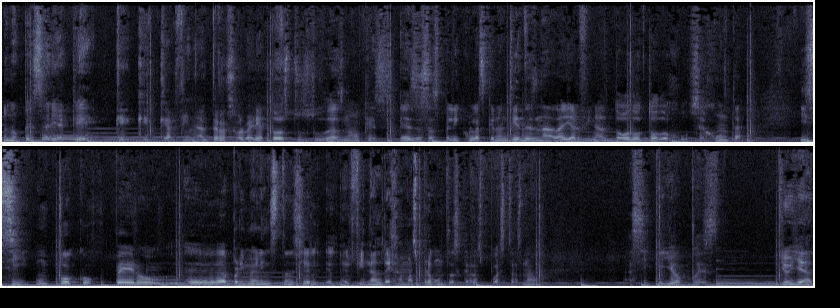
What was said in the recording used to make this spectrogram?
Uno pensaría que, al final te resolvería todas tus dudas, ¿no? Que es, de esas películas que no entiendes nada y al final todo, todo se junta. Y sí, un poco, pero eh, a primera instancia el, final deja más preguntas que respuestas, ¿no? Así que yo pues, yo ya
